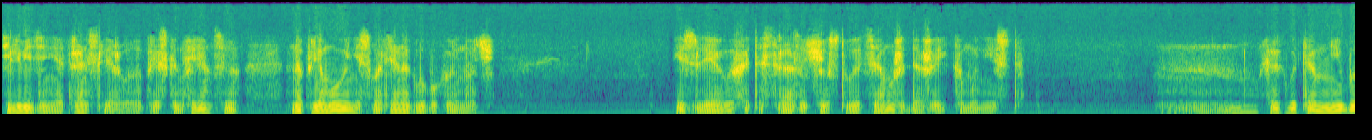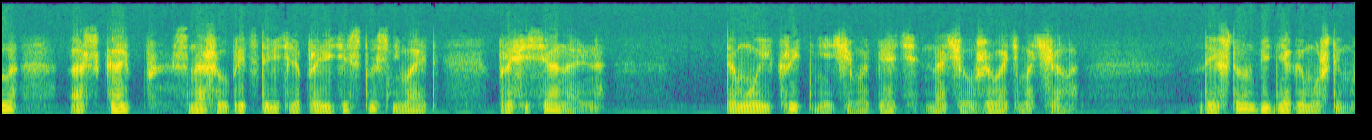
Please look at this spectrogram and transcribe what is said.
Телевидение транслировало пресс-конференцию — напрямую, несмотря на глубокую ночь. Из левых это сразу чувствуется, а может даже и коммунист. Ну, как бы там ни было, а скальп с нашего представителя правительства снимает профессионально. Тому и крыть нечем, опять начал жевать мочало. Да и что он, бедняга, может ему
